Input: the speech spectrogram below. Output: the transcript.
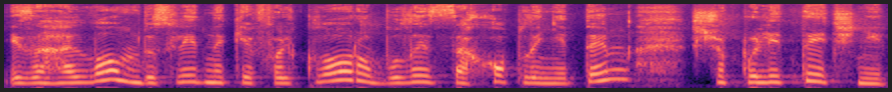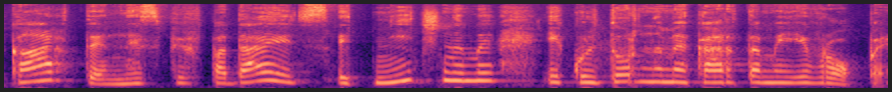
І загалом дослідники фольклору були захоплені тим, що політичні карти не співпадають з етнічними і культурними картами Європи,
